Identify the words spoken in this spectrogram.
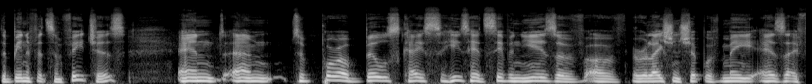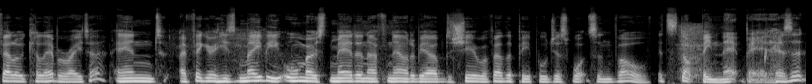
the benefits and features, and um, to poor old Bill's case, he's had seven years of, of a relationship with me as a fellow collaborator. And I figure he's maybe almost mad enough now to be able to share with other people just what's involved. It's not been that bad, has it?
